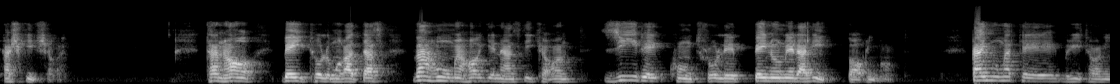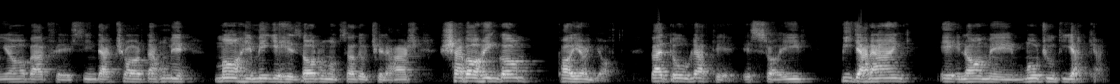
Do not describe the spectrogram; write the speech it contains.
تشکیل شود. تنها بیت المقدس و حومه های نزدیک آن زیر کنترل بین المللی باقی ماند. قیمومت بریتانیا بر فلسطین در چهاردهم ماه می 1948 شباهنگام پایان یافت و دولت اسرائیل بیدرنگ اعلام موجودیت کرد.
